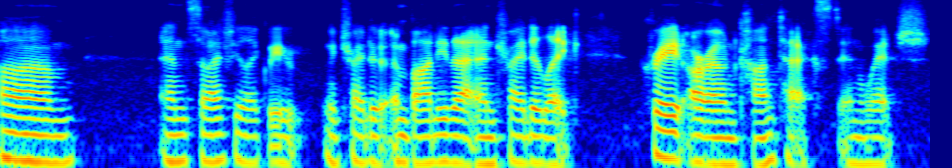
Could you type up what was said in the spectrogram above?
Um, and so I feel like we we try to embody that and try to like create our own context in which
